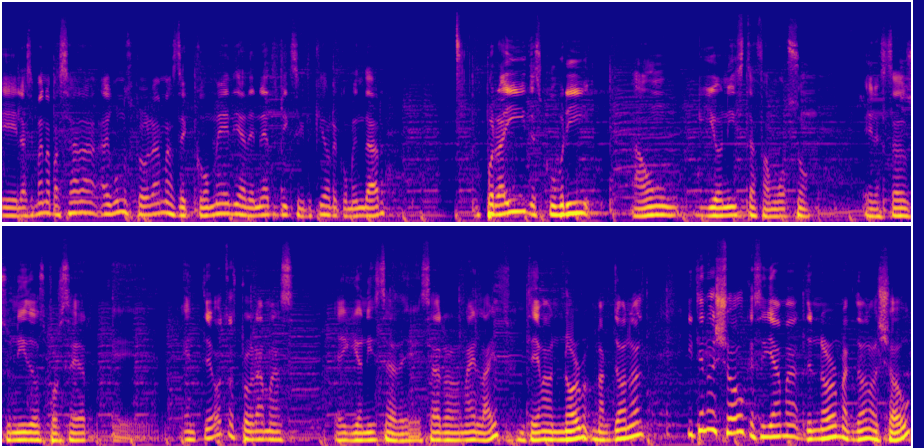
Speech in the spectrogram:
eh, la semana pasada, algunos programas de comedia de Netflix que te quiero recomendar. Por ahí descubrí a un guionista famoso en Estados Unidos por ser, eh, entre otros programas, el guionista de Saturday Night Live. Se llama Norm MacDonald y tiene un show que se llama The Norm MacDonald Show.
